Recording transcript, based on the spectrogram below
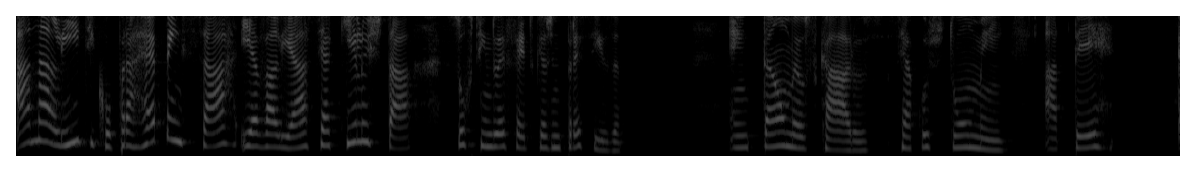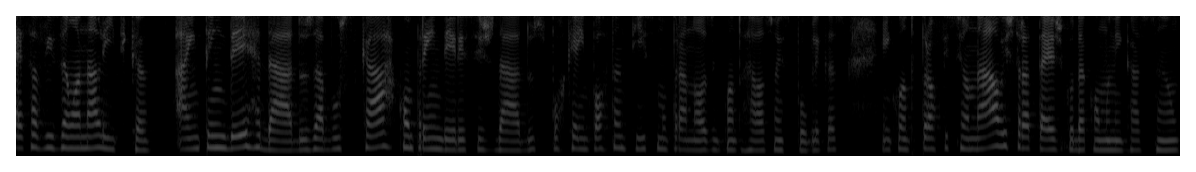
analítico para repensar e avaliar se aquilo está surtindo o efeito que a gente precisa. Então, meus caros, se acostumem a ter essa visão analítica, a entender dados, a buscar compreender esses dados, porque é importantíssimo para nós, enquanto relações públicas, enquanto profissional estratégico da comunicação,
